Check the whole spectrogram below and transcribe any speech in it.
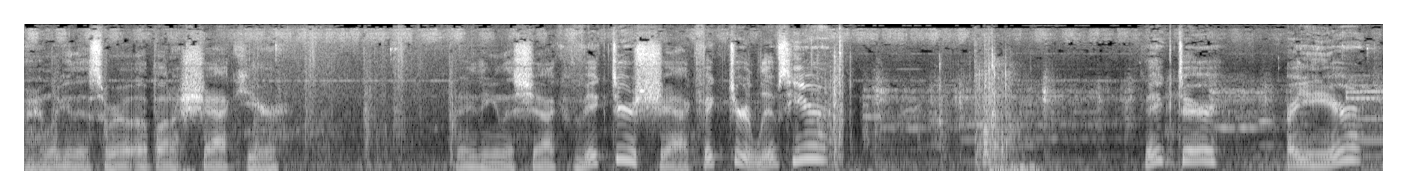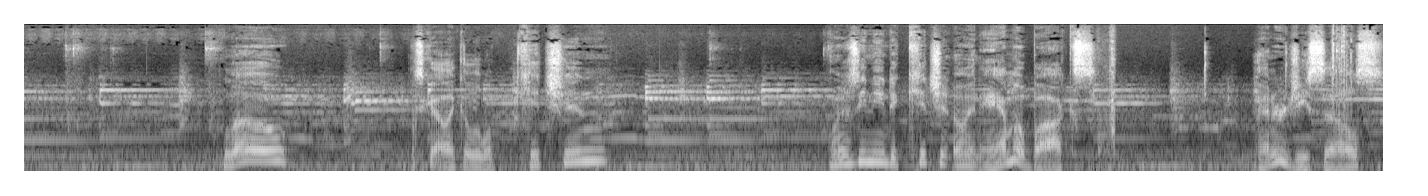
Alright, look at this. We're up on a shack here. Anything in the shack? Victor's shack. Victor lives here? Victor? Are you here? Hello? He's got like a little kitchen. Why does he need a kitchen? Oh, an ammo box. Energy cells.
